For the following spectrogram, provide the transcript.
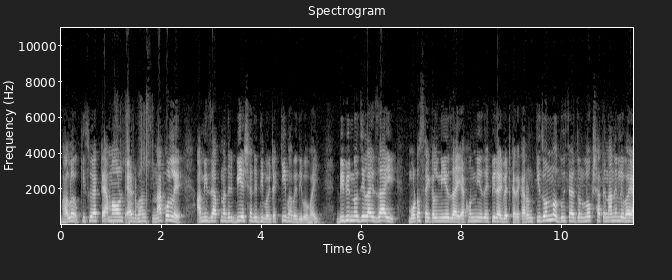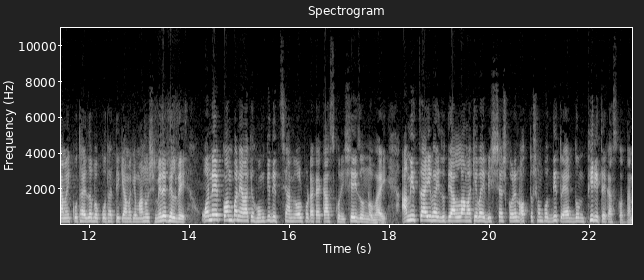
ভালো কিছু একটা অ্যামাউন্ট অ্যাডভান্স না করলে আমি যে আপনাদের বিয়ের সাথে দিব, এটা কীভাবে দিব ভাই? বিভিন্ন জেলায় যাই, মোটরসাইকেল নিয়ে যাই, এখন নিয়ে যাই প্রাইভেট কারে কারণ কি জন্য? দুই চারজন লোক সাথে না নিলে ভাই আমি কোথায় যাব? কোথা থেকে আমাকে মানুষ মেরে ফেলবে? অনেক কোম্পানি আমাকে হুমকি দিচ্ছে, আমি অল্প টাকায় কাজ করি, সেই জন্য ভাই। আমি চাই ভাই, যদি আল্লাহ আমাকে ভাই বিশ্বাস করেন, অর্থ সম্পদ দিত, একদম ফ্রিতে কাজ করতাম,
